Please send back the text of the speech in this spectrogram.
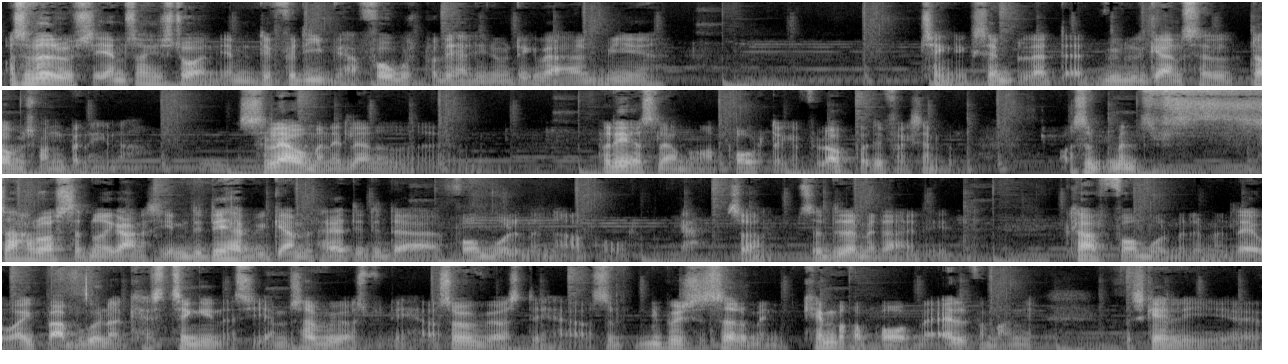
Og så ved du, jamen så historien, jamen det er fordi, vi har fokus på det her lige nu. Det kan være, at vi tænker et eksempel, at, at vi vil gerne sælge dobbelt så mange bananer. Så laver man et eller andet øh, på det, og så laver man en rapport, der kan følge op på det for eksempel. Og så, men så har du også sat noget i gang og sige, jamen det er det her, vi gerne vil have, det er det, der er formålet med den her rapport. Ja. Så, så det der med, at der er et, et klart formål med det, man laver, og ikke bare begynde at kaste ting ind og sige, jamen så vil vi også det her, og så vil vi også det her. Og så lige pludselig sidder du med en kæmpe rapport med alt for mange forskellige øh,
